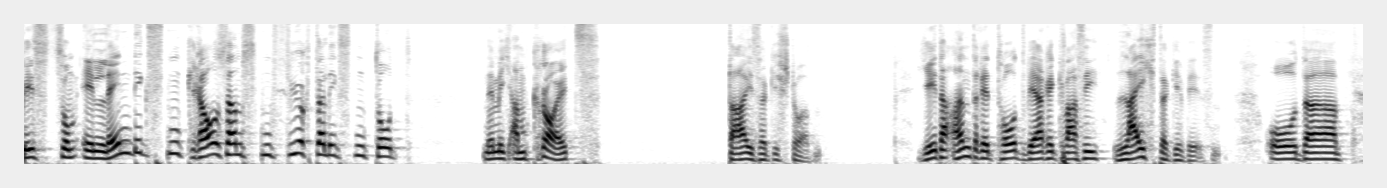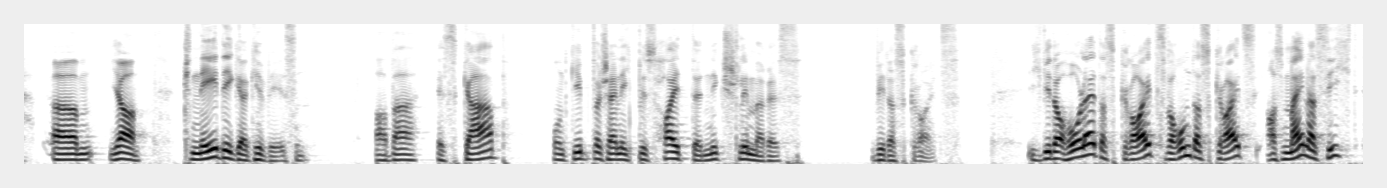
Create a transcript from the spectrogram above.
bis zum elendigsten, grausamsten, fürchterlichsten Tod, nämlich am Kreuz, da ist er gestorben. Jeder andere Tod wäre quasi leichter gewesen oder ähm, ja, gnädiger gewesen. Aber es gab und gibt wahrscheinlich bis heute nichts Schlimmeres wie das Kreuz. Ich wiederhole, das Kreuz, warum das Kreuz? Aus meiner Sicht,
